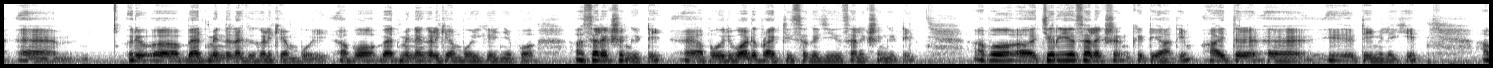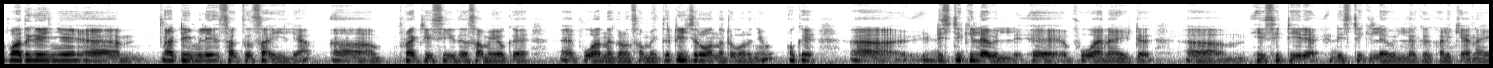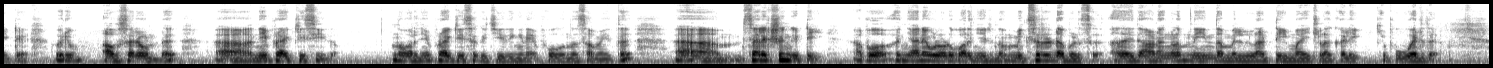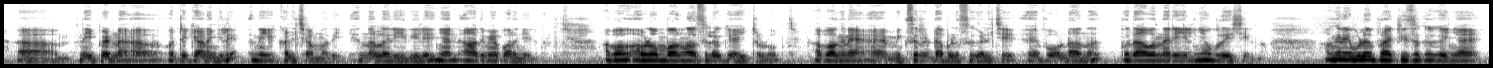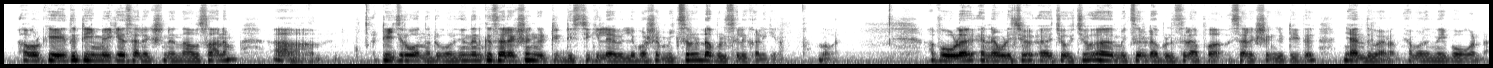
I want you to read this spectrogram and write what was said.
ഒരു ബാഡ്മിന്റനൊക്കെ കളിക്കാൻ പോയി. അപ്പോൾ ബാഡ്മിന്റൺ കളിക്കാൻ പോയി കഴിഞ്ഞപ്പോൾ സെലക്ഷൻ കിട്ടി. അപ്പോൾ ഒരുപാട് പ്രാക്ടീസൊക്കെ ചെയ്ത് സെലക്ഷൻ കിട്ടി. അപ്പോൾ ചെറിയ സെലക്ഷൻ കിട്ടി ആദ്യം ആദ്യത്തെ ടീമിലേക്ക് അപ്പോൾ അത് കഴിഞ്ഞ് ആ ടീമിൽ സക്സസ് ആയില്ല. പ്രാക്ടീസ് ചെയ്ത സമയമൊക്കെ പോകാൻ നിൽക്കുന്ന സമയത്ത് ടീച്ചർ വന്നിട്ട് പറഞ്ഞു ഓക്കെ ഡിസ്ട്രിക്ട് ലെവലിൽ പോകാനായിട്ട് ഈ സിറ്റിയിലെ ഡിസ്ട്രിക്ട് ലെവലിലൊക്കെ കളിക്കാനായിട്ട് ഒരു അവസരമുണ്ട്. നീ പ്രാക്ടീസ് ചെയ്തോ? എന്ന് പറഞ്ഞ് പ്രാക്ടീസൊക്കെ ചെയ്തിങ്ങനെ പോകുന്ന സമയത്ത് സെലക്ഷൻ കിട്ടി. അപ്പോൾ ഞാൻ ഇവളോട് പറഞ്ഞിരുന്നു മിക്സഡ് ഡബിൾസ് അതായത് ആണുങ്ങളും നീയും തമ്മിലുള്ള ടീമായിട്ടുള്ള കളിക്ക് പോവരുത്. ആ, നീ പെണ്ണ് ഒറ്റയ്ക്കാണെങ്കിൽ നീ കളിച്ചാൽ മതി എന്നുള്ള രീതിയിൽ ഞാൻ ആദ്യമേ പറഞ്ഞിരുന്നു. അപ്പോൾ അവൾ ഒമ്പതാം ക്ലാസ്സിലൊക്കെ ആയിട്ടുള്ളൂ. അപ്പോൾ അങ്ങനെ മിക്സഡ് ഡബിൾസ് കളിച്ച് പോകണ്ടെന്ന് പിതാവെന്ന രീതിയിൽ ഞാൻ ഉപദേശിച്ചിരുന്നു. അങ്ങനെ ഇവൾ പ്രാക്ടീസൊക്കെ കഴിഞ്ഞാൽ അവർക്ക് ഏത് ടീമിലേക്കാണ് സെലക്ഷൻ എന്ന് അവസാനം ടീച്ചർ വന്നിട്ട് പറഞ്ഞു നിനക്ക് സെലക്ഷൻ കിട്ടി ഡിസ്ട്രിക്ട് ലെവലിൽ പക്ഷേ മിക്സഡ് ഡബിൾസിൽ കളിക്കണം എന്ന് പറഞ്ഞു. അപ്പോൾ ഉൾ എന്നെ വിളിച്ച് ചോദിച്ചു മിക്സഡ് ഡബിൾസിൽ അപ്പോൾ സെലക്ഷൻ കിട്ടിയത്. ഞാൻ എന്ത് വേണം? ഞാൻ പറഞ്ഞു നീ പോകണ്ട.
